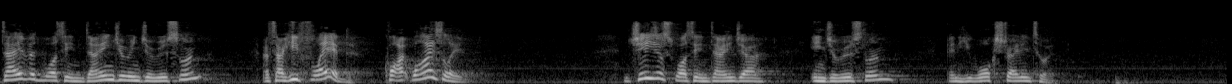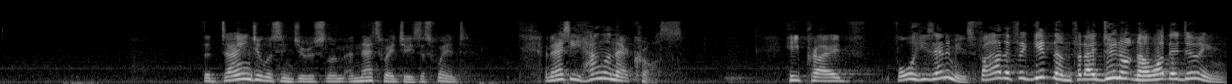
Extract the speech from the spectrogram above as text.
David was in danger in Jerusalem, and so he fled quite wisely. Jesus was in danger in Jerusalem, and he walked straight into it. The danger was in Jerusalem, and that's where Jesus went. And as he hung on that cross, he prayed for his enemies Father, forgive them, for they do not know what they're doing.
